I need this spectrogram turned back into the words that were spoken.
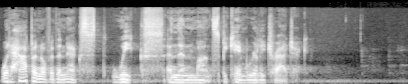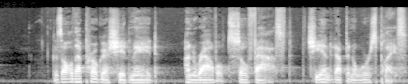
What happened over the next weeks and then months became really tragic. Because all that progress she had made unraveled so fast that she ended up in a worse place.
